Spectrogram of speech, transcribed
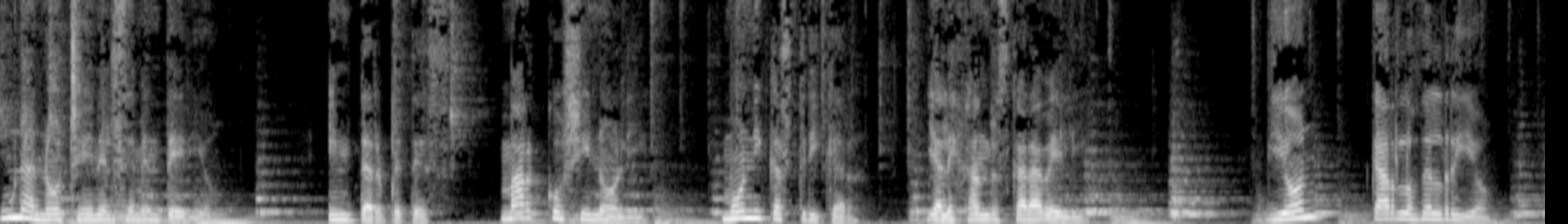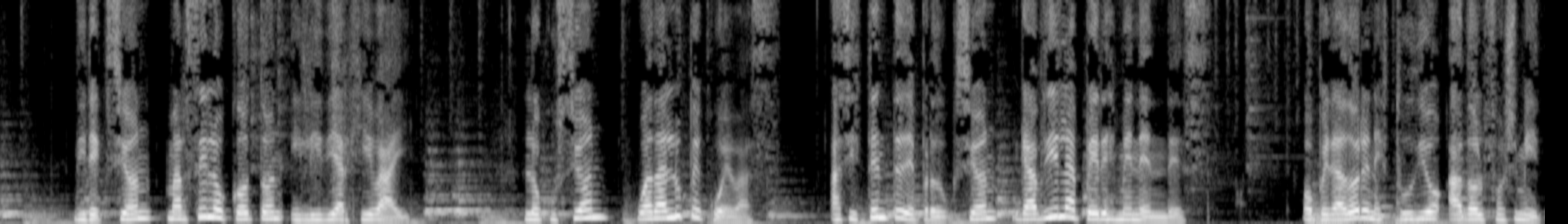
Una noche en el cementerio. Intérpretes Marco Ginoli, Mónica Stricker y Alejandro Scarabelli. Guión Carlos del Río. Dirección Marcelo Cotton y Lidia Argibay. Locución Guadalupe Cuevas. Asistente de producción Gabriela Pérez Menéndez. Operador en estudio Adolfo Schmidt.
